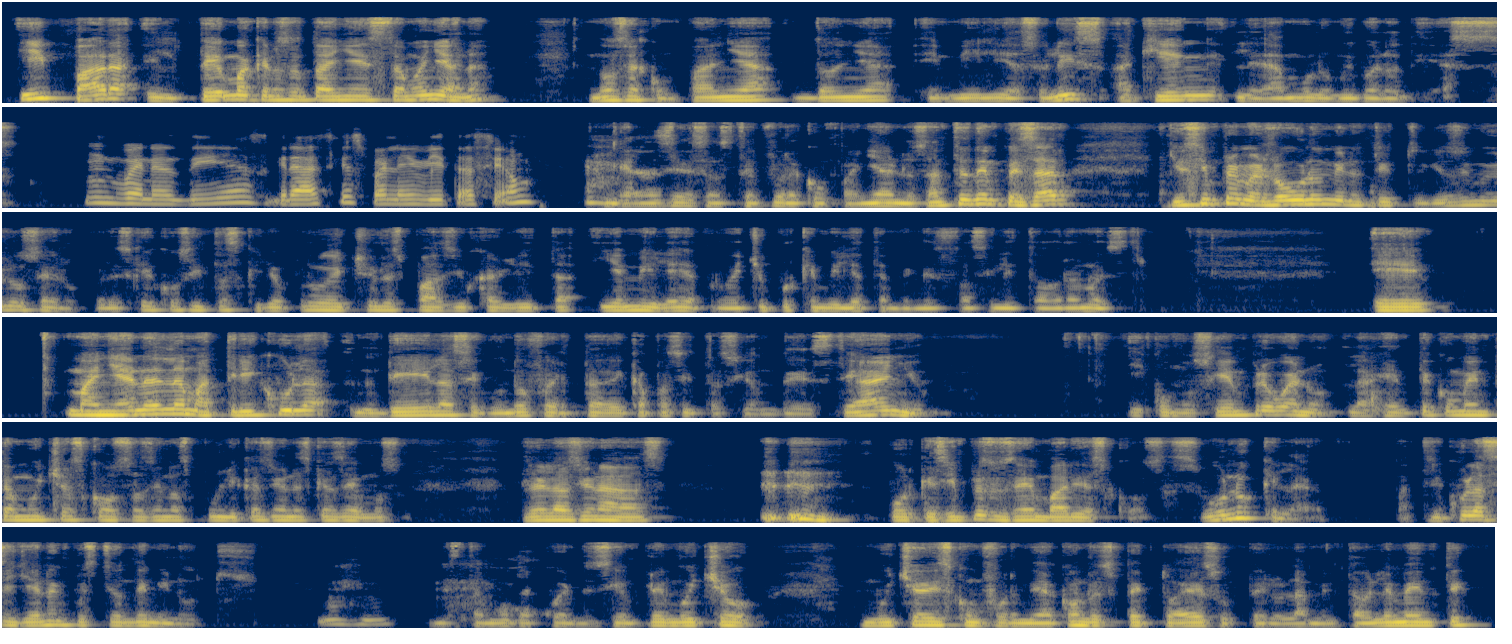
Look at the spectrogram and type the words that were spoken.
Y para el tema que nos atañe esta mañana, nos acompaña doña Emilia Solís, a quien le damos los muy buenos días. Buenos días, gracias por la invitación. Gracias a usted por acompañarnos. Antes de empezar, yo siempre me robo unos minutitos, yo soy muy grosero, pero es que hay cositas que yo aprovecho el espacio, Carlita y Emilia, y aprovecho porque Emilia también es facilitadora nuestra. Eh, mañana es la matrícula de la segunda oferta de capacitación de este año. Y como siempre, bueno, la gente comenta muchas cosas en las publicaciones que hacemos, relacionadas, porque siempre suceden varias cosas. Uno, que la matrícula se llena en cuestión de minutos. Estamos de acuerdo. Siempre hay mucho, mucha disconformidad con respecto a eso, pero lamentablemente,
